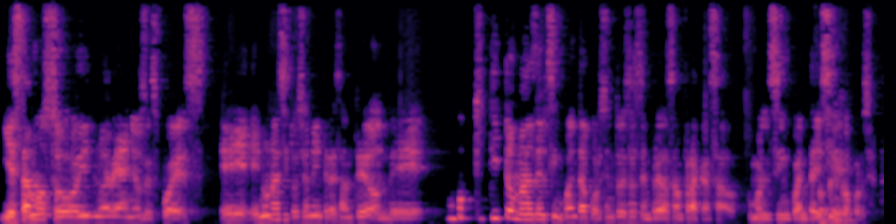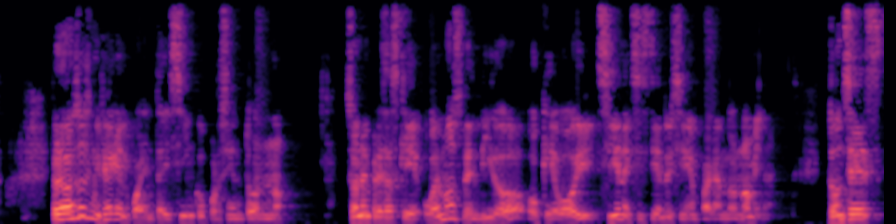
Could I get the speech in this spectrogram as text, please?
y estamos hoy, nueve años después, eh, en una situación interesante donde un poquitito más del 50% de esas empresas han fracasado, como el 55%. Okay. Pero eso significa que el 45% no. Son empresas que o hemos vendido o que hoy siguen existiendo y siguen pagando nómina. Entonces,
